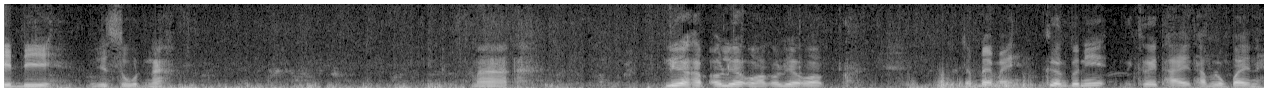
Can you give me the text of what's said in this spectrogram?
ติดดีมันยึดสูตรนะ มา เรือครับ เอาเรือออก เอาเรือออกจำได้ไหม เครื่องตัวนี้เคยถ่ายทำลงไปนี่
